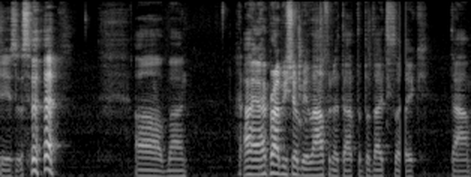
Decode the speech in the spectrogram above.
Jesus. oh man. I, I probably should be laughing at that, but that's like, damn.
